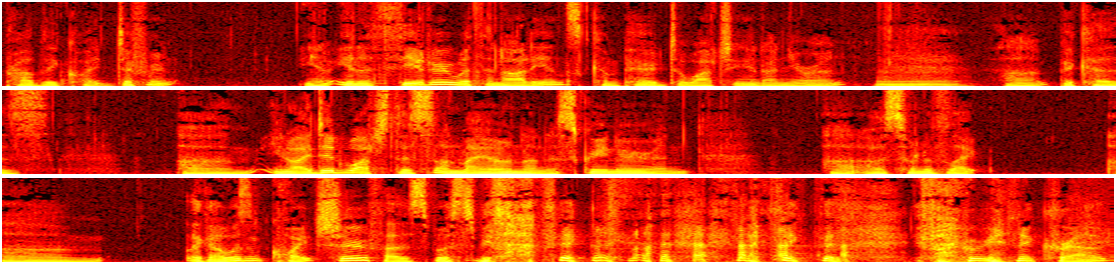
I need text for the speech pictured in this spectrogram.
probably quite different, you know, in a theater with an audience compared to watching it on your own, Mm. uh, because um, you know I did watch this on my own on a screener, and uh, I was sort of like. Um, like I wasn't quite sure if I was supposed to be laughing or not. I think that if I were in a crowd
